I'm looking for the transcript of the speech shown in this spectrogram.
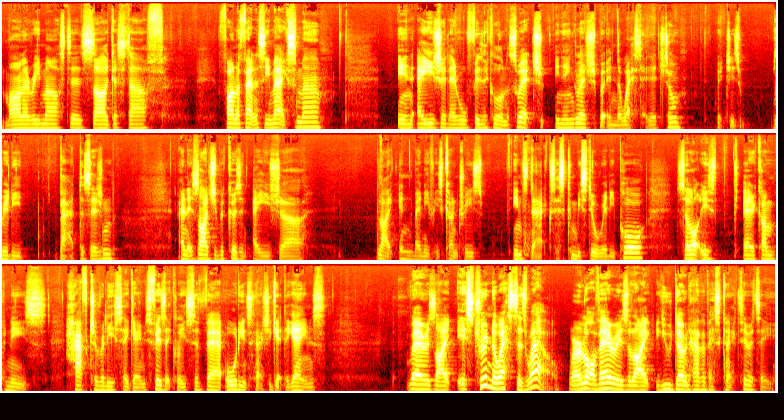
Mana remasters, Saga stuff, Final Fantasy Maxima. In Asia, they're all physical on the Switch in English, but in the West, they're digital, which is really bad decision. And it's largely because in Asia, like in many of these countries, internet access can be still really poor. So a lot of these companies have to release their games physically so their audience can actually get the games. Whereas like it's true in the West as well, where a lot of areas are like you don't have the best connectivity,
